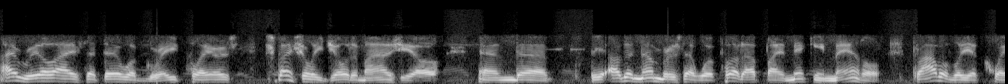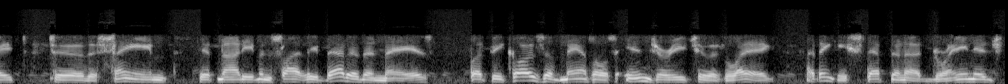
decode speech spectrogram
I realized that there were great players, especially Joe DiMaggio, and uh, the other numbers that were put up by Mickey Mantle probably equate to the same, if not even slightly better than Mays. But because of Mantle's injury to his leg, I think he stepped in a drainage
